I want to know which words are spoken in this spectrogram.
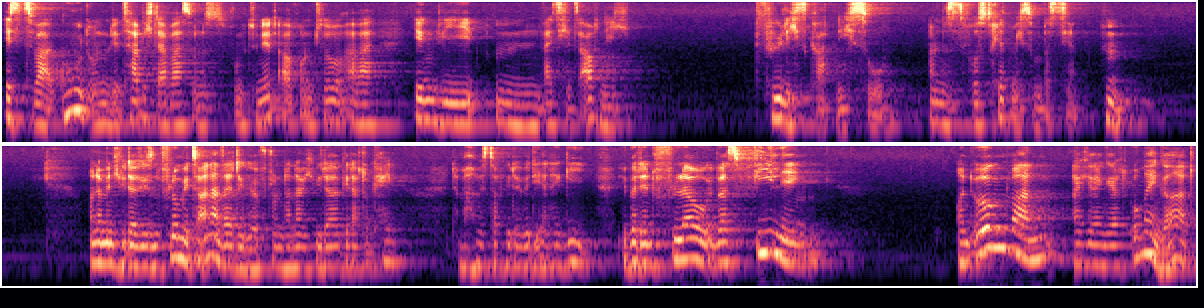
Ist zwar gut und jetzt habe ich da was und es funktioniert auch und so, aber irgendwie, hm, weiß ich jetzt auch nicht, fühle ich es gerade nicht so. Und es frustriert mich so ein bisschen. Hm. Und dann bin ich wieder diesen Flummi zur anderen Seite gehüpft und dann habe ich wieder gedacht, okay, dann machen wir es doch wieder über die Energie, über den Flow, über das Feeling. Und irgendwann habe ich dann gedacht, oh mein Gott,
